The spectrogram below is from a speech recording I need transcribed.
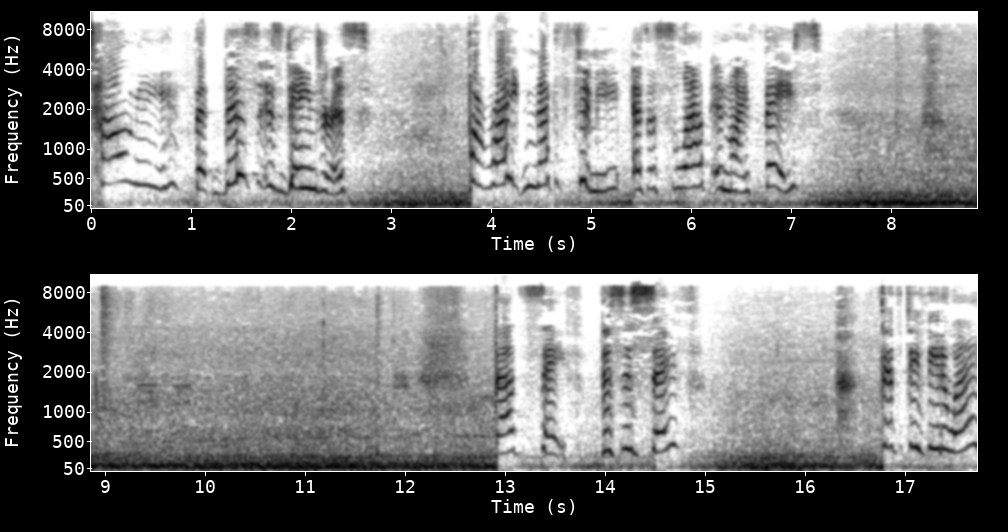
Tell me that this is dangerous, but right next to me as a slap in my face That's safe. This is safe. 50 feet away.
